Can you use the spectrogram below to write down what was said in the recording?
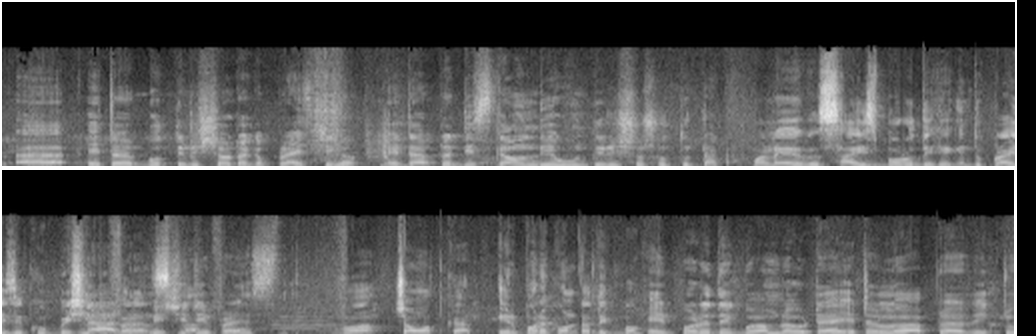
আহ, এটা বত্রিশশো টাকা প্রাইস ছিল। এটা আপনার ডিসকাউন্ট দিয়ে উনত্রিশশো সত্তর টাকা। মানে সাইজ বড় দেখে কিন্তু প্রাইসে খুব বেশি ডিফারেন্স বেশি ডিফারেন্স বাহ চমৎকার। এরপরে কোনটা দেখব? এরপরে দেখব আমরা ওটা এটা হলো আপনার একটু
